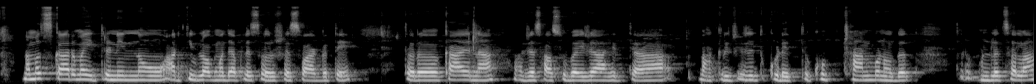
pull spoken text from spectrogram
नमस्कार मैत्रिणींनो आरती ब्लॉगमध्ये आपलं सहर्ष स्वागत आहे. तर काय ना माझ्या सासूबाई ज्या आहेत त्या भाकरीचे जे तुकडे आहेत ते खूप छान बनवतात. तर म्हटलं चला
